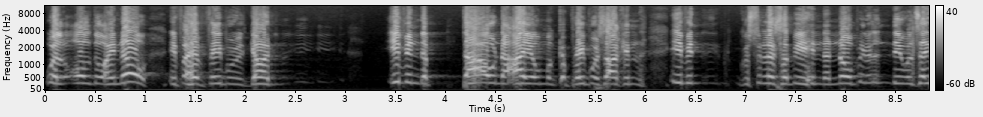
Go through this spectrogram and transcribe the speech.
Well, although I know if I have favor with God, even the tao na ayaw magka-favor sa akin, even gusto nila sabihin na no, pero they will say,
